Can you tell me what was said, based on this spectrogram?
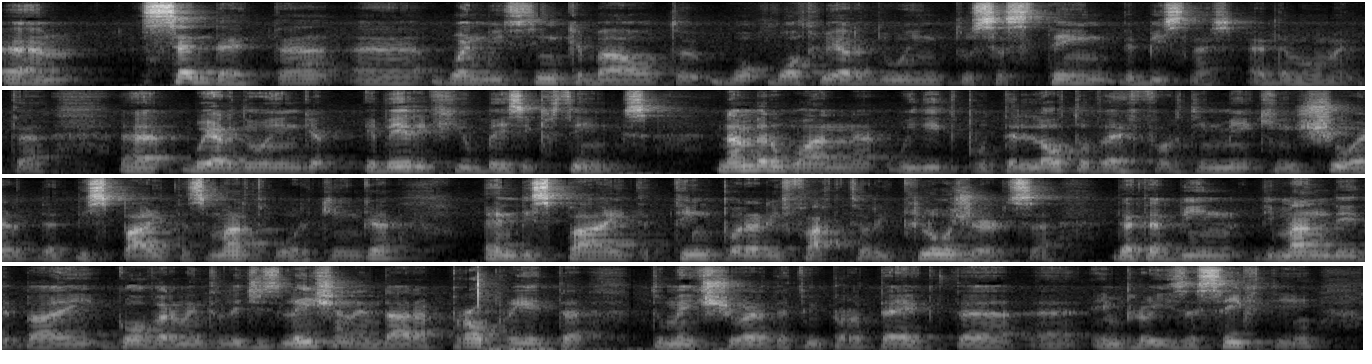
Um, said that, uh, when we think about uh, what we are doing to sustain the business at the moment, uh, we are doing a very few basic things. Number one, we did put a lot of effort in making sure that despite smart working and despite temporary factory closures that have been demanded by government legislation and are appropriate to make sure that we protect uh, uh, employees' safety, uh,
